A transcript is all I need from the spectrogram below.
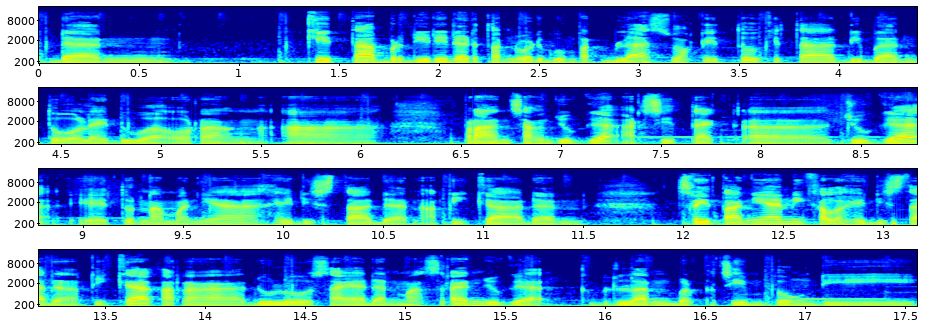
Dan kita berdiri dari tahun 2014 waktu itu kita dibantu oleh dua orang uh, perancang juga arsitek uh, juga yaitu namanya Hedista dan Atika. Dan ceritanya nih kalau Hedista dan Atika karena dulu saya dan Mas Ren juga kebetulan berkecimpung di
